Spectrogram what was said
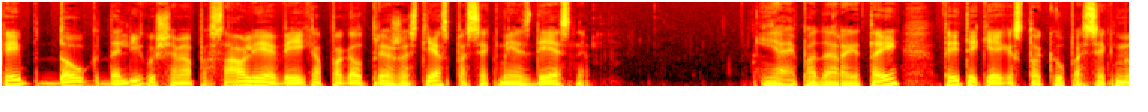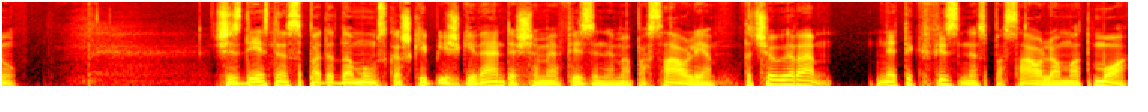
kaip daug dalykų šiame pasaulyje veikia pagal priežasties pasiekmės dėsnį. Jei padarai tai, tai tikėkis tokių pasiekmių. Šis dėsnis padeda mums kažkaip išgyventi šiame fizinėme pasaulyje. Tačiau yra ne tik fizinis pasaulio matmo,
